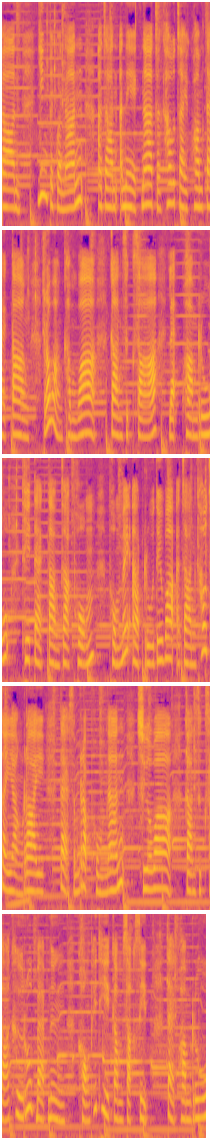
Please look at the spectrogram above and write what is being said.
การ ยิ่งไปกว่านั้น อาจารย์อเนกน่าจะเข้าใจความแตกต่าง ระหว่างคำว่า การศึกษาและความรู้ที่แตกต่างจากผม ผมไม่อาจรู้ได้ว่าอาจารย์เข้าใจอย่างไร แต่สำหรับผมนั้น เชื่อว่าการศึกษาคือรูปแบบหนึ่งของพิธีกรรมศักดิ์สิทธิ์ แต่ความความรู้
